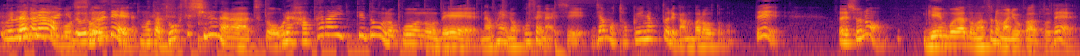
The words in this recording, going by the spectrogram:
うだからもうそれでもうどうせ死ぬならちょっと俺働いてどうのこうので名前残せないしじゃあもう得意なことで頑張ろうと思って最初のゲームボーイアドバンスのマリオカートで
